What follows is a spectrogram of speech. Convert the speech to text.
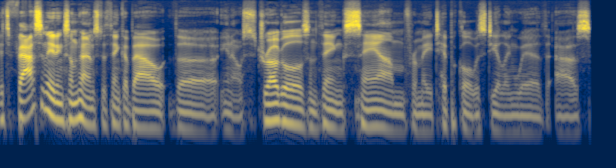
It's fascinating sometimes to think about the you know struggles and things Sam from Atypical was dealing with as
